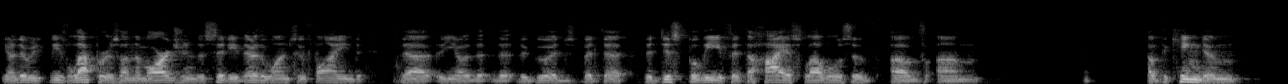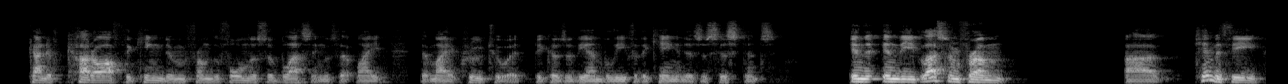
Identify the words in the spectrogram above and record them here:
you know, there were these lepers on the margin of the city. They're the ones who find the, you know, the, the, the goods, but the, the disbelief at the highest levels of, of, um, of the kingdom kind of cut off the kingdom from the fullness of blessings that might, that might accrue to it because of the unbelief of the king and his assistants in the in the lesson from uh, Timothy,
